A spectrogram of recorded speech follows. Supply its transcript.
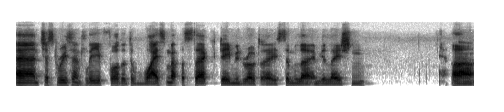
And just recently for the device mapper stack, Damien wrote a similar emulation. Uh,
